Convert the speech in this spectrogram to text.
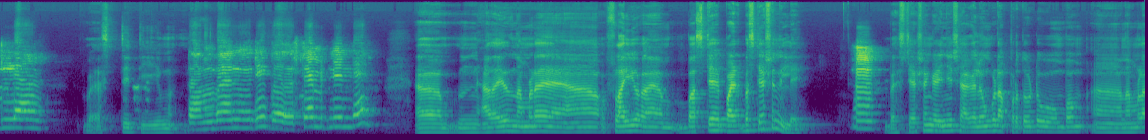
ഇല്ല. ബെസ്റ്റ് ടീം തമ്പാനൂര് ബസ് സ്റ്റാൻഡിന്റെ അതായത് നമ്മുടെ ഫ്ലൈ ബസ് ബസ് സ്റ്റേഷൻ ഇല്ലേ? ബസ് സ്റ്റേഷൻ കഴിഞ്ഞ് ശകലവും കൂടെ അപ്പുറത്തോട്ട് പോകുമ്പം നമ്മളെ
